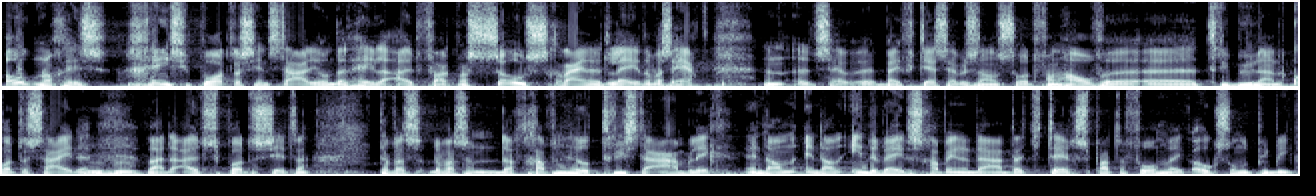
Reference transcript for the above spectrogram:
ook nog eens geen supporters in het stadion. Dat hele uitvak was zo schrijnend leeg. Dat was echt een, ze- bij Vitesse hebben ze dan een soort van halve eh, tribune aan de korte zijde. Waar de uitsupporters zitten. Dat, was, dat, was een, dat gaf een heel trieste aanblik. En dan, en dan in de wetenschap inderdaad dat je tegen Sparta volgende week ook zonder publiek.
